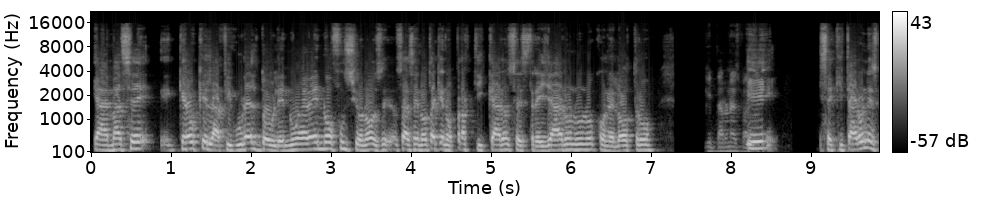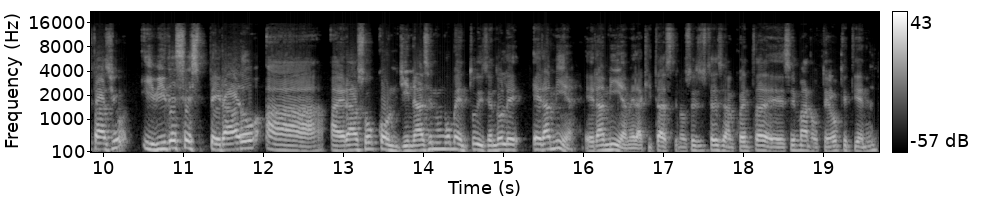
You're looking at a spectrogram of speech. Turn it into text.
Y además eh, creo que la figura del doble 9 no funcionó. O sea, se nota que no practicaron, se estrellaron uno con el otro. Quitaron espacio se quitaron espacio y vi desesperado a, a Erazo con Ginás en un momento diciéndole, era mía, era mía, me la quitaste. No sé si ustedes se dan cuenta de ese manoteo que tienen.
